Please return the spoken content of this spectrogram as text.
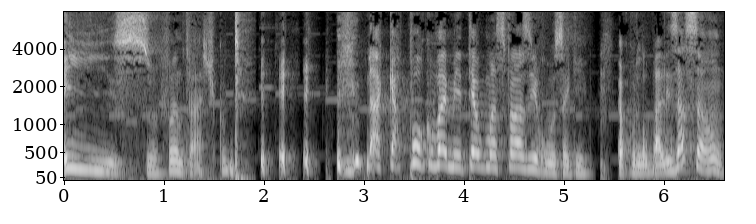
Isso, fantástico. Daqui a pouco vai meter algumas frases russas aqui. É a globalização,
